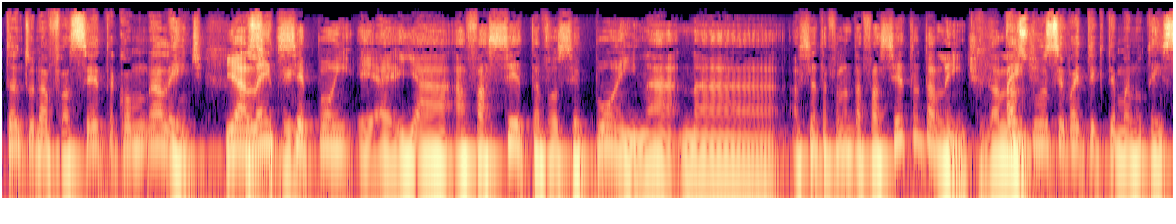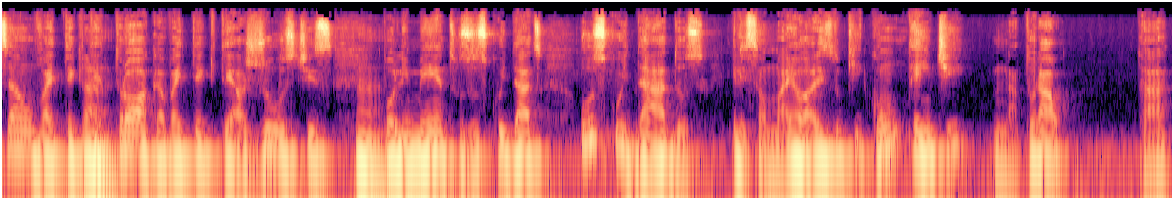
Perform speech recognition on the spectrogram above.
Tanto na faceta como na lente. E a Você lente tem- você põe. E e a, a faceta você põe na, na. Você tá falando da faceta ou da lente? Da As lente. duas você vai ter que ter manutenção, vai ter que Tá. ter troca, vai ter que ter ajustes, Tá. polimentos, os cuidados. Os cuidados, eles são maiores do que com dente natural, tá?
